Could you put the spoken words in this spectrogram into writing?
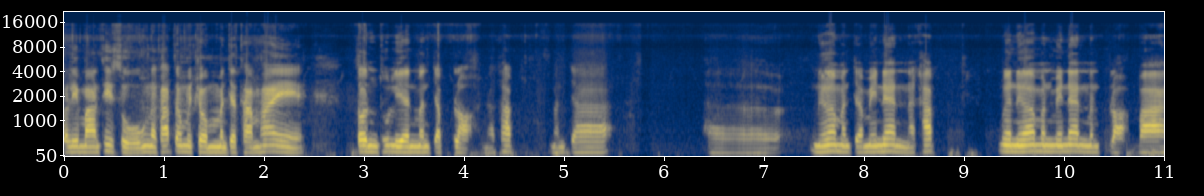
ปริมาณที่สูงนะครับท่านผู้ชมมันจะทำให้ต้นทุเรียนมันจะเปราะนะครับ มันจะเนื้อมันจะไม่แน่นนะครับ เมื่อเนื้อมันไม่แน่นมันเปราะบาง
